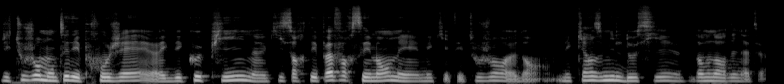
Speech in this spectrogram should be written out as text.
J'ai toujours monté des projets avec des copines qui sortaient pas forcément, mais, mais qui étaient toujours dans mes 15 000 dossiers dans mon ordinateur.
